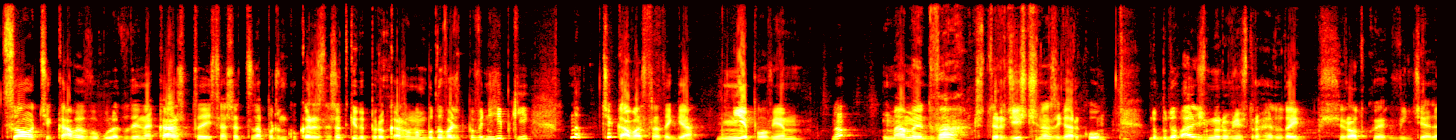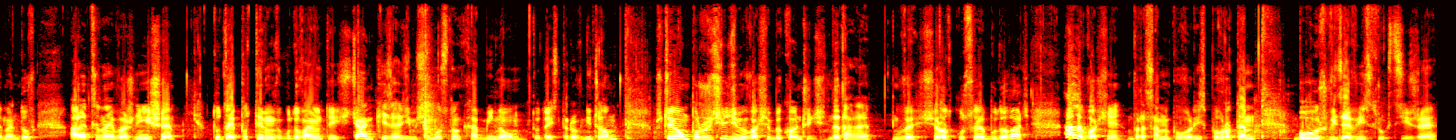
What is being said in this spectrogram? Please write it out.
Co ciekawe w ogóle tutaj na każdej saszetce, na początku każdej saszetki dopiero każą nam budować odpowiednie hipki. No ciekawa strategia, nie powiem. No Mamy 2,40 na zegarku. Dobudowaliśmy również trochę tutaj w środku, jak widzicie, elementów, ale co najważniejsze, tutaj po tym wybudowaniu tej ścianki zajęliśmy się mocną kabiną, tutaj sterowniczą, przy czym ją porzuciliśmy właśnie, by kończyć detale w środku sobie budować, ale właśnie wracamy powoli z powrotem, bo już widzę w instrukcji, że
